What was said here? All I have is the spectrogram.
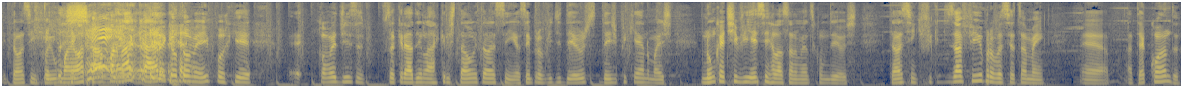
Então, assim, foi o maior tapa na cara que eu tomei, porque, é, como eu disse, sou criado em lar cristão, então, assim, eu sempre ouvi de Deus desde pequeno, mas nunca tive esse relacionamento com Deus. Então, assim, que fica desafio pra você também. É, até quando?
